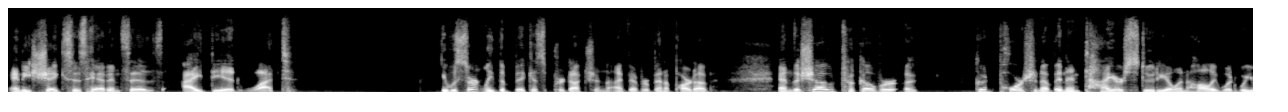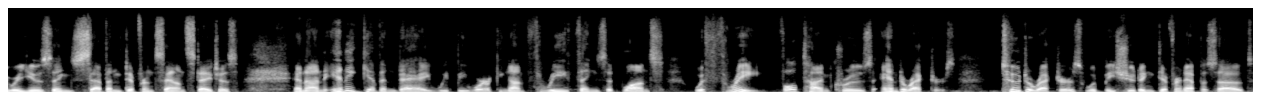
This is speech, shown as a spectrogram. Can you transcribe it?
and he shakes his head and says, I did what? It was certainly the biggest production I've ever been a part of, and the show took over a good portion of an entire studio in Hollywood. We were using seven different sound stages, and on any given day, we'd be working on three things at once with three full time crews and directors two directors would be shooting different episodes,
